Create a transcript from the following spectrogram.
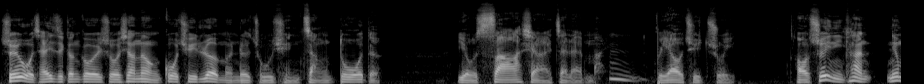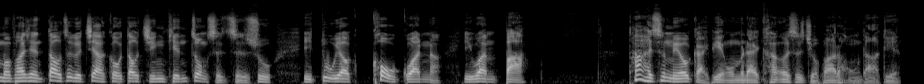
所以我才一直跟各位说，像那种过去热门的族群，涨多的有杀下来再来买，嗯，不要去追。好，所以你看，你有没有发现到这个架构到今天，纵使指数一度要扣关了一万八，它还是没有改变。我们来看二四九八的宏达电，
